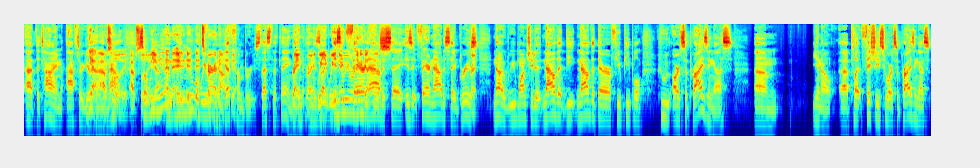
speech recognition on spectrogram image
at the time after Jurgen Yeah, went out. absolutely, absolutely, So we yeah. knew And we it- knew what we were going to get yeah. from Bruce. That's the thing. Right, and, and right. it's We- like, we is knew it we were fair now to say? Is it fair now to say, Bruce? Right. No, we want you to now that the now that there are a few people who are surprising us. Um, you know, uh, play, fishies who are surprising us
